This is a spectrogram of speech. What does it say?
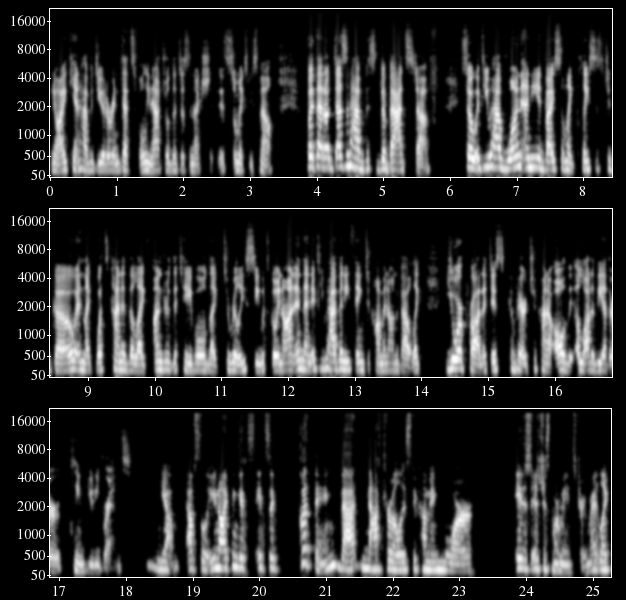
You know, I can't have a deodorant that's fully natural that doesn't actually, it still makes me smell, but that uh, doesn't have this, the bad stuff. So if you have one, any advice on like places to go and like what's kind of the like under the table, like to really see what's going on. And then if you have anything to comment on about like your product is compared to kind of all the, a lot of the other clean beauty brands. Yeah, absolutely. You know, I think it's, it's a good thing that natural is becoming more is it's just more mainstream, right? Like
